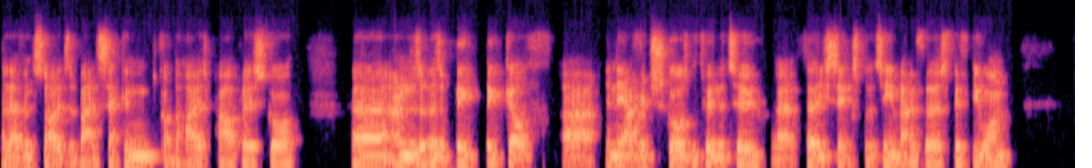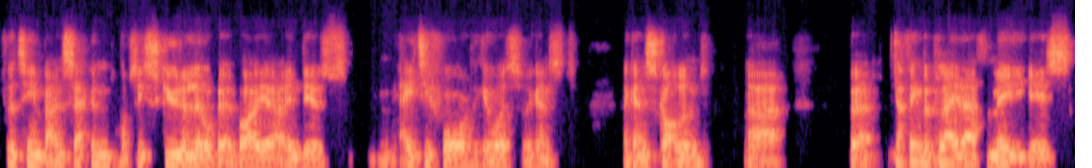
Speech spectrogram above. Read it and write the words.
11 sides that batted second got the highest power play score. Uh, and there's a, there's a, big, big gulf uh, in the average scores between the two uh, 36 for the team batting first, 51 for the team batting second. Obviously, skewed a little bit by uh, India's 84, I think it was, against against Scotland. Uh, but I think the play there for me is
